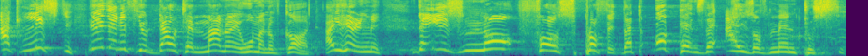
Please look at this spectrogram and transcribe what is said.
At least, even if you doubt a man or a woman of God, are you hearing me? There is no false prophet that opens the eyes of men to see.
